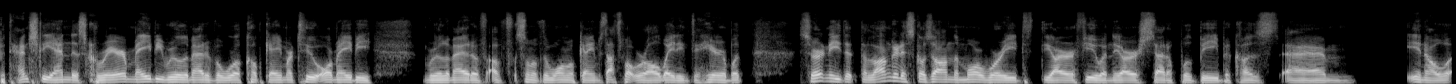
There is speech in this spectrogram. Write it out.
potentially end his career, maybe rule him out of a World Cup game or two, or maybe rule him out of, of some of the warm up games. That's what we're all waiting to hear. But certainly, the, the longer this goes on, the more worried the IRFU and the Irish setup will be because um, you know,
